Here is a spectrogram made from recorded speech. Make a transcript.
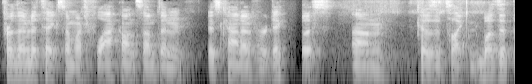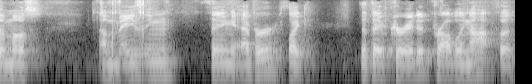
For them to take so much flack on something is kind of ridiculous. Because it's like, was it the most amazing thing ever? Like that they've created? Probably not. But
